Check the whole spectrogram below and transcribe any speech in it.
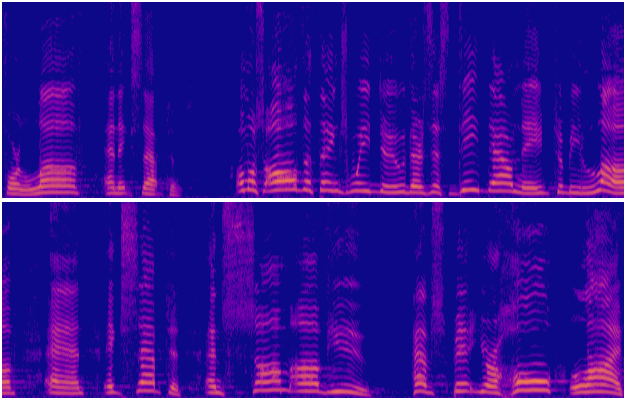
for love and acceptance. Almost all the things we do, there's this deep down need to be loved and accepted. And some of you have spent your whole life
